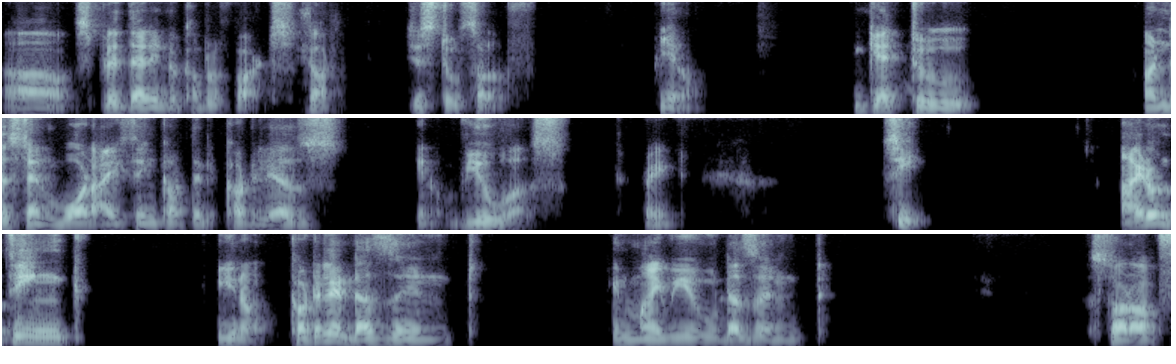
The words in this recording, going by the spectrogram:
uh, split that into a couple of parts. Sure. Just to sort of you know get to understand what i think Kautilya's you know view was right? See i don't think you know Kautilya doesn't in my view, doesn't sort of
